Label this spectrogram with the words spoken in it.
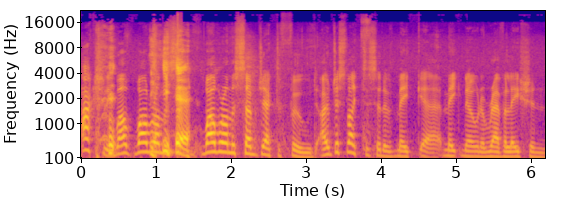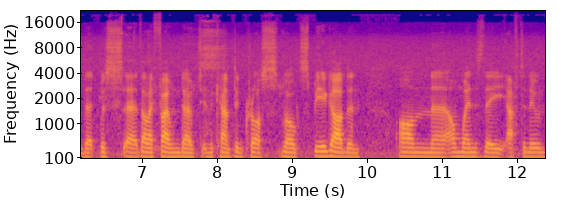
actually, while while we're on the Yeah. su- while we're on the subject of food, I'd just like to sort of make uh, make known a revelation that was uh, that I found out in the Canton Cross World Spear Garden on uh, on Wednesday afternoon.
